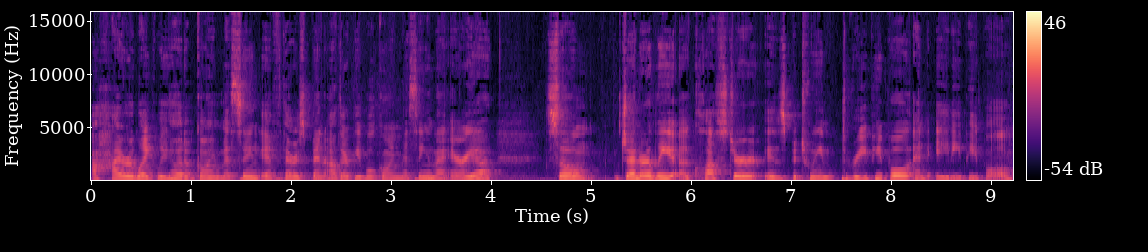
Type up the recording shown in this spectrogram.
a higher likelihood of going missing if there's been other people going missing in that area. So generally, a cluster is between three people and 80 people.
